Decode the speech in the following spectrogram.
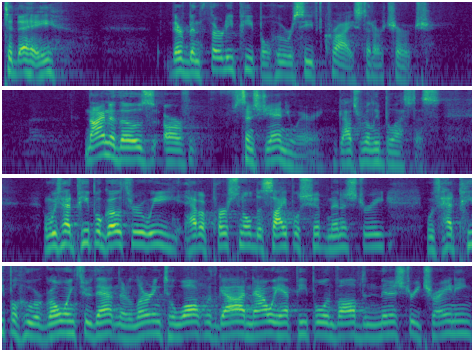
today, there have been 30 people who received Christ at our church. Nine of those are since January. God's really blessed us. And we've had people go through, we have a personal discipleship ministry. We've had people who are going through that and they're learning to walk with God. Now we have people involved in ministry training.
